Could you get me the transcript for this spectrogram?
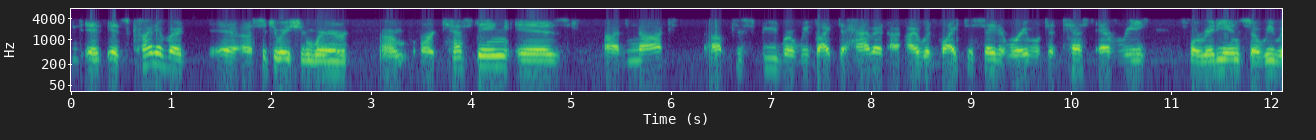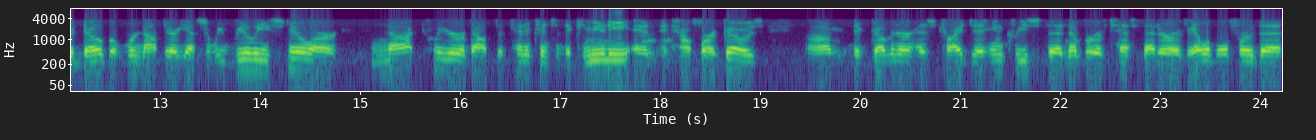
it, it's kind of a, a situation where um, our testing is uh, not up to speed where we'd like to have it. I, I would like to say that we're able to test every Floridian, so we would know, but we're not there yet. So we really still are not clear about the penetrance of the community and, and how far it goes. Um, the governor has tried to increase the number of tests that are available for the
